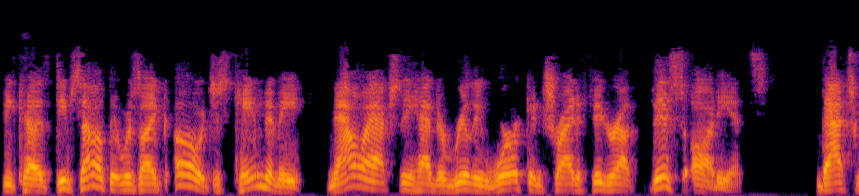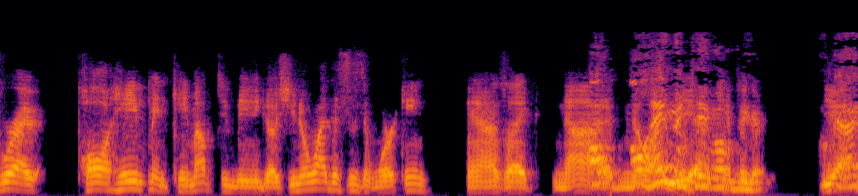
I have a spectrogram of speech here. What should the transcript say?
because Deep South, it was like, oh, it just came to me. Now I actually had to really work and try to figure out this audience. That's where I, Paul Heyman came up to me and he goes, you know why this isn't working? And I was like, nah, I have Oh, no Paul idea. I came up figure it. Yeah.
